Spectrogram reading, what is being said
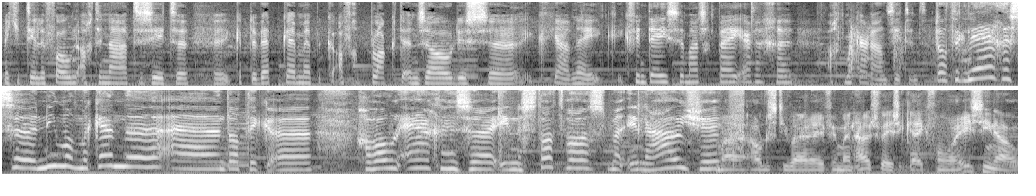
met je telefoon achterna te zitten. Uh, ik heb de webcam heb ik afgeplakt en zo. Dus uh, ik, ja, nee, ik, ik vind deze maatschappij erg achter elkaar aanzittend. Dat ik nergens niemand me kende en dat ik gewoon ergens in de stad was, in een huisje. Mijn ouders die waren even in mijn huis wezen kijken van waar is die nou?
